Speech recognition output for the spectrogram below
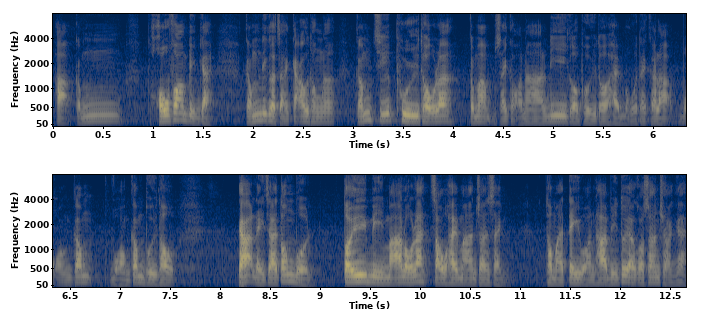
嚇，咁好方便嘅。咁呢個就係交通啦。咁至於配套啦，咁啊唔使講啦，呢個配套係無敵噶啦，黃金黃金配套。隔離就係東門，對面馬路咧就係萬象城，同埋地雲下邊都有個商場嘅。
